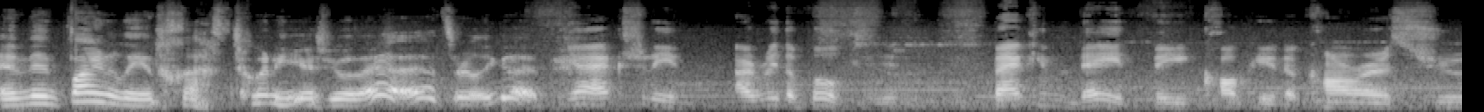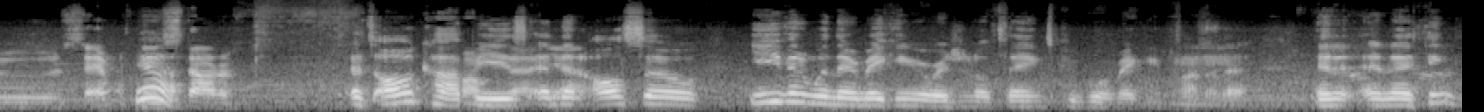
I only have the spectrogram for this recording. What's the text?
And then finally, in the last 20 years, people like, yeah, that's really good. Yeah, actually, I read the books. Back in the day, they copied the Converse shoes. Everything Yeah. started. It's all copies, that, and then also even when they're making original things, people were making fun of it. Mm-hmm. And and I think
